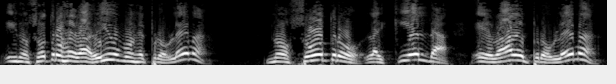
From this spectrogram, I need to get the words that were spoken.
Y nosotros evadimos el problema. Nosotros, la izquierda, evade el problema.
